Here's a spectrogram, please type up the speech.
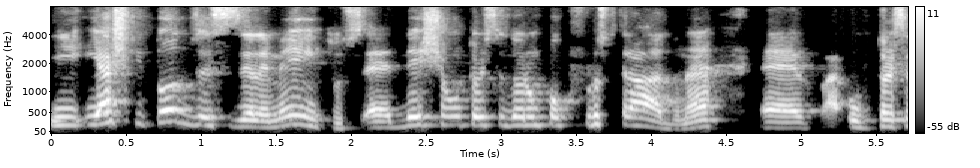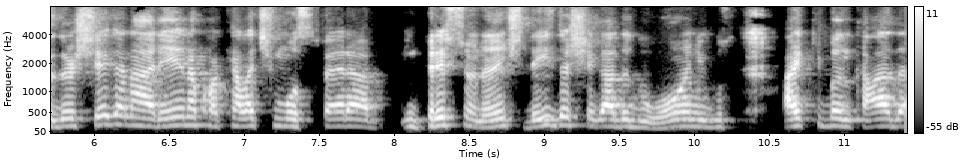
E, e acho que todos esses elementos é, deixam o torcedor um pouco frustrado, né? É, o torcedor chega na arena com aquela atmosfera impressionante, desde a chegada do ônibus, a arquibancada,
